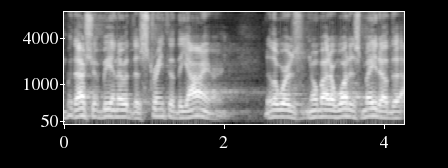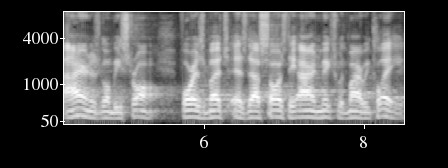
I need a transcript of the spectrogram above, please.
but thou shalt be in the strength of the iron. In other words, no matter what it's made of, the iron is going to be strong, for as much as thou sawest the iron mixed with miry clay.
